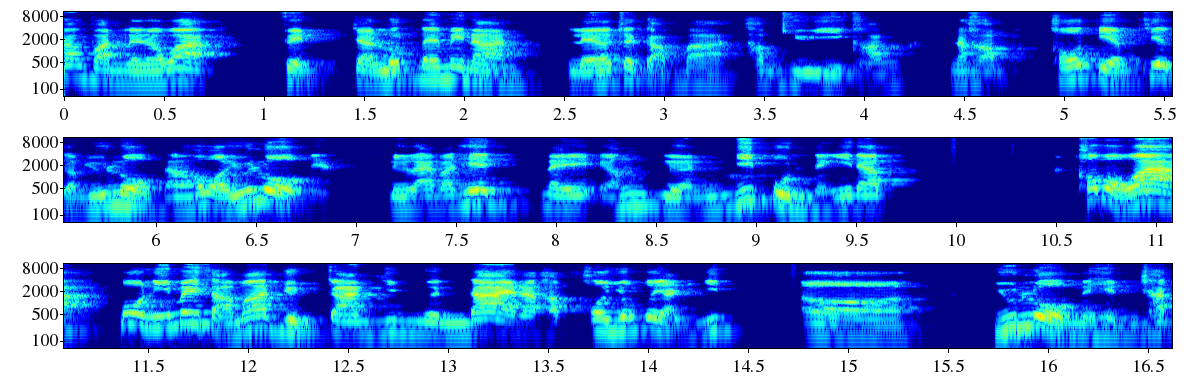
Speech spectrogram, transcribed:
ตั้งฟันเลยนะว่า เฟดจะลดได้ไม่นาน แล้วจะกลับมาทำ QE อีกครั้งนะครับเขาเปรียบเทียบกับยุโรปนะเขาบอกยุโรปเนี่ยหรือหลายประเทศในเหลือนญี่ปุ่นอย่างนี้นะครับเขาบอกว่าพวกนี้ไม่สามารถหยุดการพิมพ์เงินได้นะครับเขายกตัวอย่างนี้ยุโรปเนี่ยเห็นชัด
